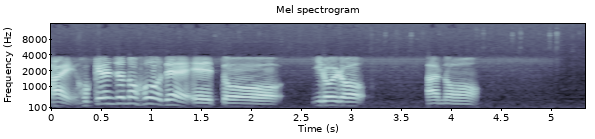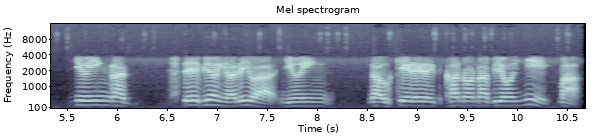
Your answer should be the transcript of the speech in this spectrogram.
はい、保健所の方で、えー、といろいろあの入院が指定病院あるいは入院が受け入れ可能な病院に、まあ、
